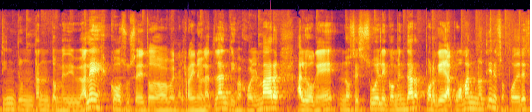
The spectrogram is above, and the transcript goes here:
tinte un tanto medievalesco, sucede todo en el reino del Atlantis, bajo el mar, algo que no se suele comentar porque Aquaman no tiene esos poderes,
